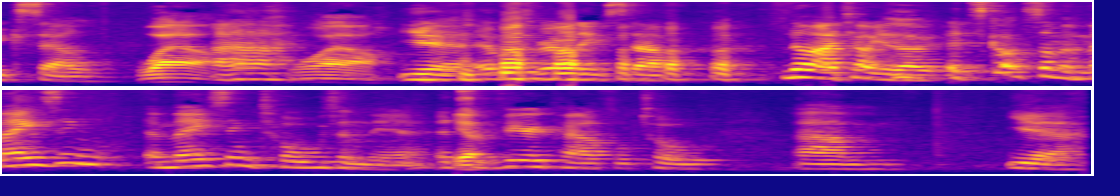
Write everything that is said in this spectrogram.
Excel. Wow, Ah. wow. Yeah, it was riveting stuff. No, I tell you though, it's got some amazing, amazing tools in there. It's Yep. a very powerful tool. Um, yeah,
